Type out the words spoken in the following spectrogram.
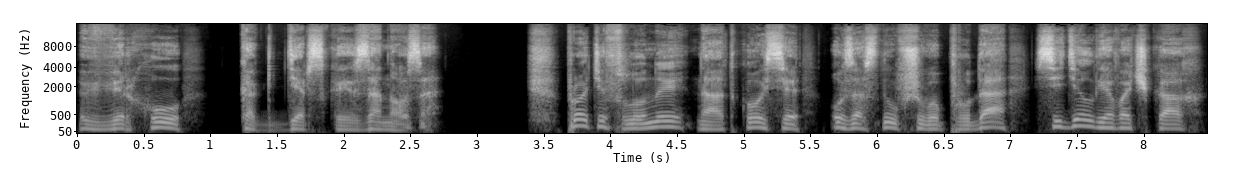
вверху, как дерзкая заноза. Против луны на откосе у заснувшего пруда сидел я в очках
